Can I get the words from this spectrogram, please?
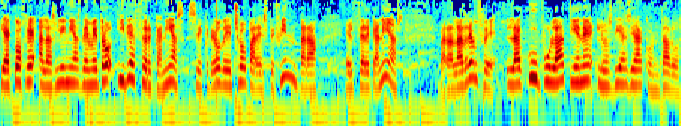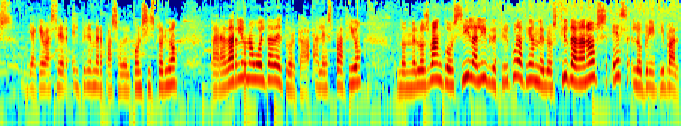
que acoge a las líneas de metro y de cercanías. Se creó, de hecho, para este fin, para el cercanías. Para la Renfe, la cúpula tiene los días ya contados, ya que va a ser el primer paso del consistorio para darle una vuelta de tuerca al espacio donde los bancos y la libre circulación de los ciudadanos es lo principal.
